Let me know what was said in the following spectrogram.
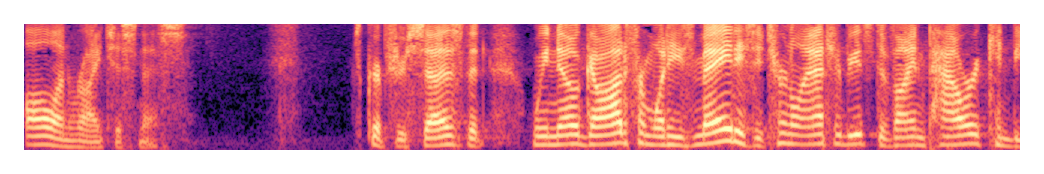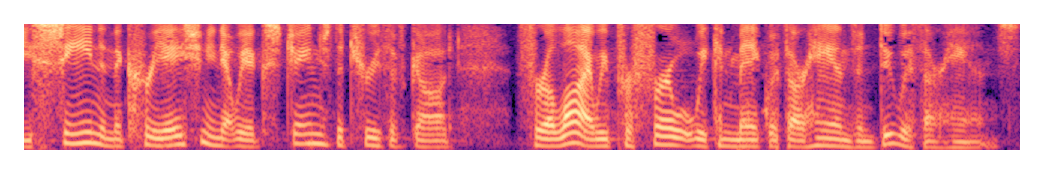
all unrighteousness. Scripture says that we know God from what He's made, His eternal attributes, divine power can be seen in the creation, and yet we exchange the truth of God for a lie. We prefer what we can make with our hands and do with our hands.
